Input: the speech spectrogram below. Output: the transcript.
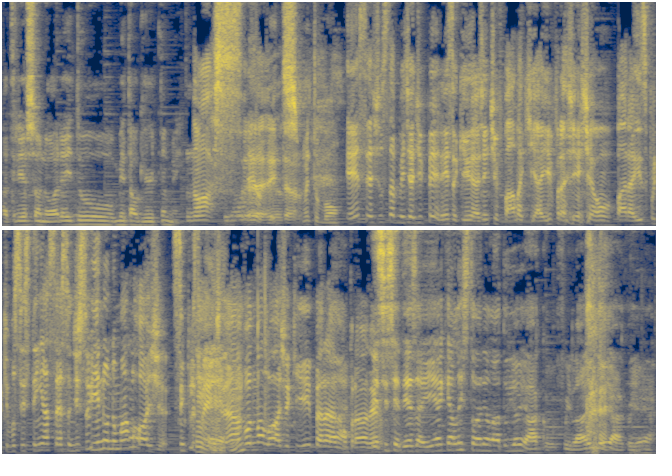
a trilha sonora e do Metal Gear também. Nossa, Meu é, Deus, então. muito bom. Essa é justamente a diferença que a gente fala que aí pra gente é um paraíso, porque vocês têm acesso disso indo numa loja. Simplesmente, Uhum. né? Eu vou numa loja aqui para Ah, comprar, né? Esses CDs aí é aquela história lá do Yoyako. Eu fui lá e Yoyako, Yoyako.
